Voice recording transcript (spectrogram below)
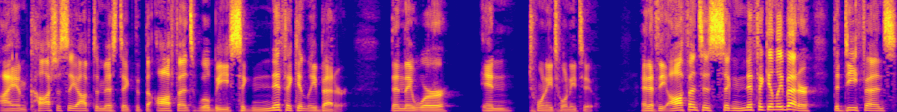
I am cautiously optimistic that the offense will be significantly better than they were in 2022. And if the offense is significantly better, the defense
